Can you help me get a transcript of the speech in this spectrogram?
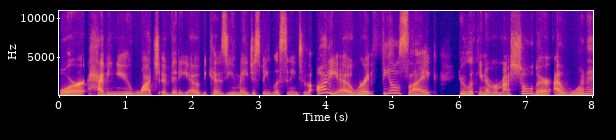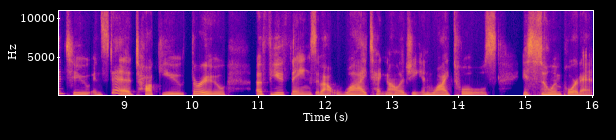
or having you watch a video because you may just be listening to the audio where it feels like you're looking over my shoulder, I wanted to instead talk you through a few things about why technology and why tools is so important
